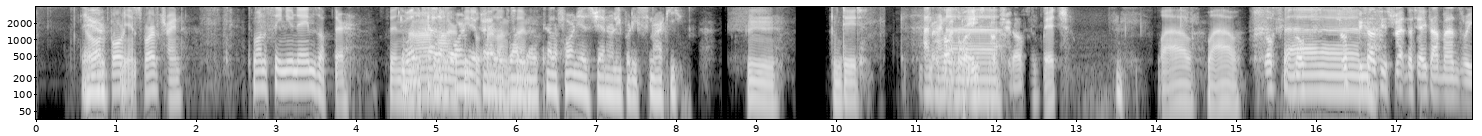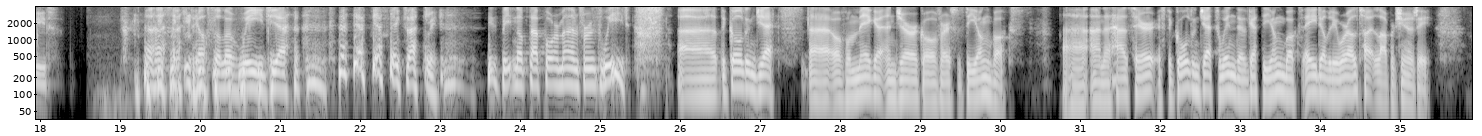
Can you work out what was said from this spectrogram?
They're all There. aboard Yeah. the Swerve train. Do you want to see new names up there? It's been There was a Uh, similar California people for a long as well, time. though. California is generally pretty snarky. Hmm. Indeed. And it's Hangman also a Page. beach country. Bitch. Wow. Wow. Look, look, just Um, because he's threatened to take that man's weed. they also love weed. Yeah, yeah, exactly. He's beating up that poor man for his weed. Uh, the Golden Jets uh, of Omega and Jericho versus the Young Bucks. Uh, and it has here if the Golden Jets win, they'll get the Young Bucks AW World title opportunity.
